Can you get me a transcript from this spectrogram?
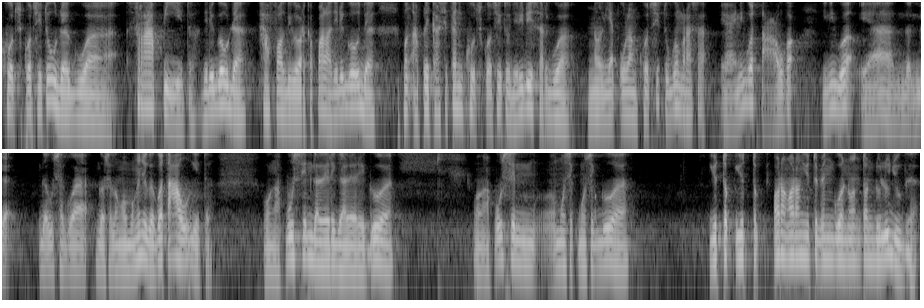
quotes quotes itu udah gue serapi gitu. Jadi gue udah hafal di luar kepala jadi gue udah mengaplikasikan quotes quotes itu. Jadi di saat gue ngelihat ulang quotes itu gue merasa ya ini gue tahu kok ini gue ya nggak nggak nggak usah gue nggak usah lo ngomongin juga gue tahu gitu. Gue ngapusin galeri-galeri gue gue ngapusin musik-musik gue YouTube YouTube orang-orang YouTube yang gue nonton dulu juga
